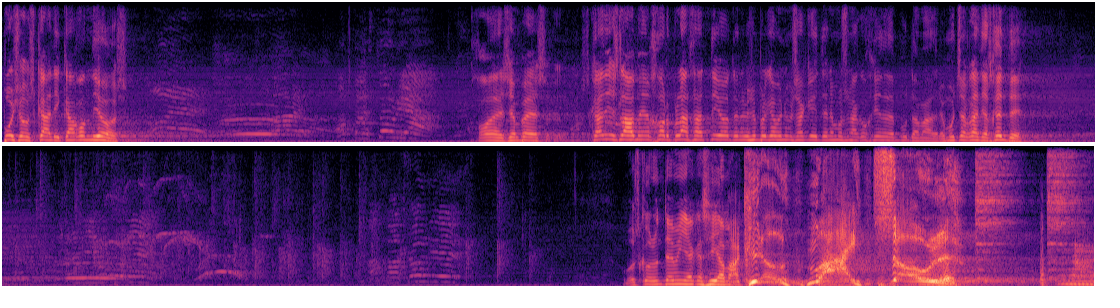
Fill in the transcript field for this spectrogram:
Pucho Euskadi, cago en Dios. Joder, siempre es. Euskadi es la mejor plaza, tío. Siempre que venimos aquí tenemos una acogida de puta madre. Muchas gracias, gente. Vamos con un temilla que se llama Kill My Soul. Thank you.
